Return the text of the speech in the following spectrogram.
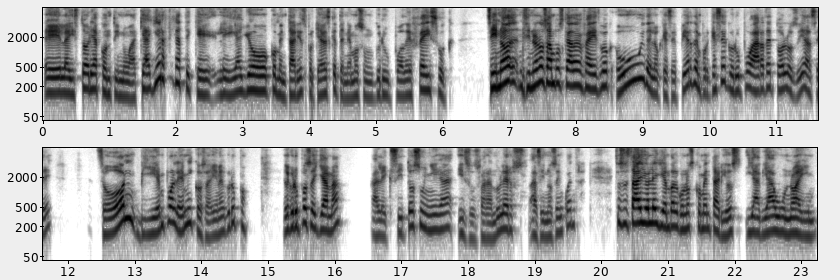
Eh, la historia continúa. Que ayer, fíjate que leía yo comentarios, porque ya ves que tenemos un grupo de Facebook. Si no, si no nos han buscado en Facebook, uy, de lo que se pierden, porque ese grupo arde todos los días, ¿eh? Son bien polémicos ahí en el grupo. El grupo se llama Alexito Zúñiga y sus faranduleros, así nos encuentran. Entonces estaba yo leyendo algunos comentarios y había uno ahí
